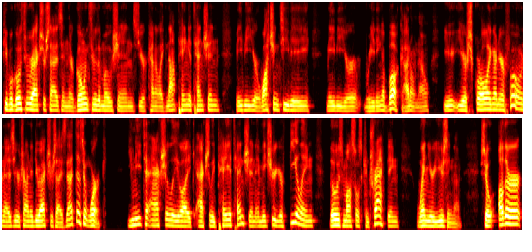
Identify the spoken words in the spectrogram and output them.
people go through exercise and they're going through the motions. You're kind of like not paying attention. Maybe you're watching tv maybe you're reading a book. I don't know. You, you're scrolling on your phone as you're trying to do exercise. That doesn't work. You need to actually like actually pay attention and make sure you're feeling those muscles contracting when you're using them. So other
